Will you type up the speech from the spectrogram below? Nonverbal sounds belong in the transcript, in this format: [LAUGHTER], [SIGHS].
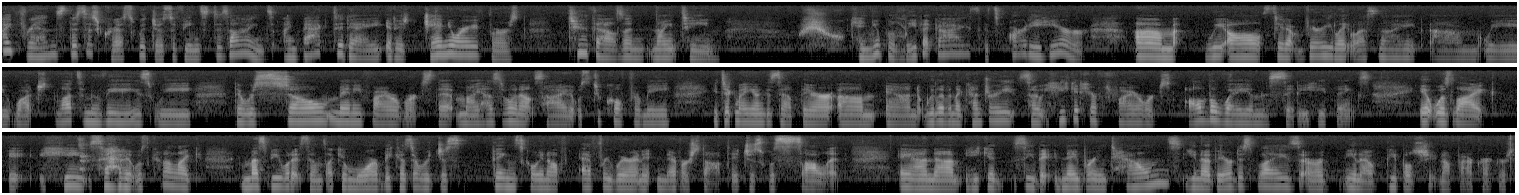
Hi friends, this is Chris with Josephine's Designs. I'm back today. It is January 1st, 2019. Whew, can you believe it guys? It's already here. Um, we all stayed up very late last night. Um, we watched lots of movies. We there were so many fireworks that my husband went outside. It was too cold for me. He took my youngest out there, um, and we live in the country, so he could hear fireworks all the way in the city. He thinks it was like it, he [LAUGHS] said it was kind of like must be what it sounds like in war because there were just things going off everywhere and it never stopped. It just was solid. And um, he could see the neighboring towns, you know, their displays or, you know, people shooting off firecrackers.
